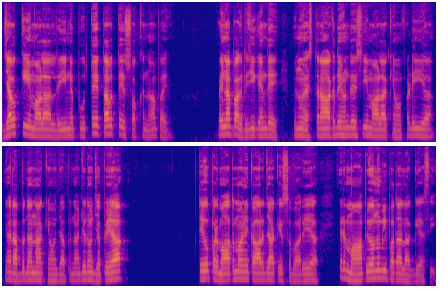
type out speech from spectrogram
ਜਬ ਕੀ ਮਾਲਾ ਲੀਨ ਪੂਤੇ, ਤਬ ਤੇ ਸੁਖ ਨਾ ਪਇਓ ਪਹਿਲਾਂ ਭਗਤ ਜੀ ਕਹਿੰਦੇ, ਮੈਨੂੰ ਇਸ ਤਰ੍ਹਾਂ ਆਖਦੇ ਹੁੰਦੇ ਸੀ, ਮਾਲਾ ਕਿਉਂ ਫੜੀ ਆ, ਜਾਂ ਰੱਬ ਦਾ ਨਾਂ ਕਿਉਂ ਜਪਦਾ? ਜਦੋਂ ਜਪਿਆ, ਤੇ ਉਹ ਪਰਮਾਤਮਾ ਨੇ ਕਾਰ ਜਾ ਕੇ ਸਵਾਰੇ ਆ, ਫਿਰ ਮਾਂ ਪਿਓ ਨੂੰ ਵੀ ਪਤਾ ਲੱਗ ਗਿਆ ਸੀ।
